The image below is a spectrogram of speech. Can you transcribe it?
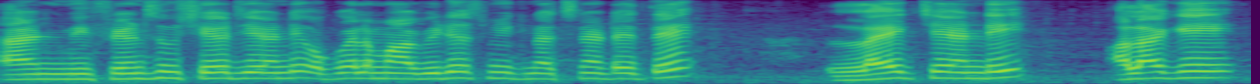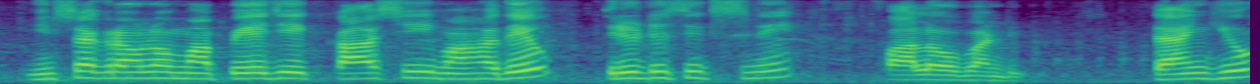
అండ్ మీ ఫ్రెండ్స్కి షేర్ చేయండి. ఒకవేళ మా వీడియోస్ మీకు నచ్చినట్టయితే లైక్ చేయండి. అలాగే ఇన్స్టాగ్రామ్లో మా పేజీ కాశీ మహాదేవ్ త్రీ టు సిక్స్ని ఫాలో అవ్వండి. Thank you.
